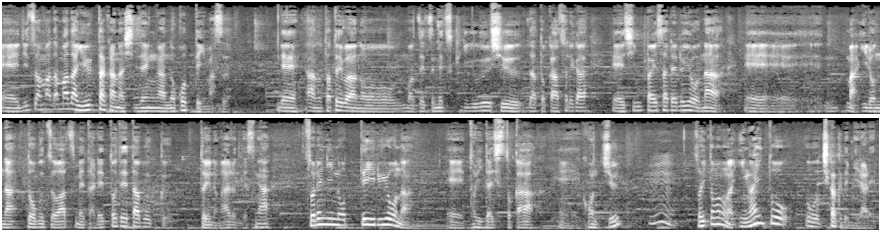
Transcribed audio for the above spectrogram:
えー実はまだまだ豊かな自然が残っています。であの例えばあの、まあ、絶滅危惧種だとかそれが、えー心配されるような、えーまあ、いろんな動物を集めたレッドデータブックというのがあるんですがそれに載っているような、えー鳥ですとか、えー昆虫うん。そういったものが意外と近くで見られる。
